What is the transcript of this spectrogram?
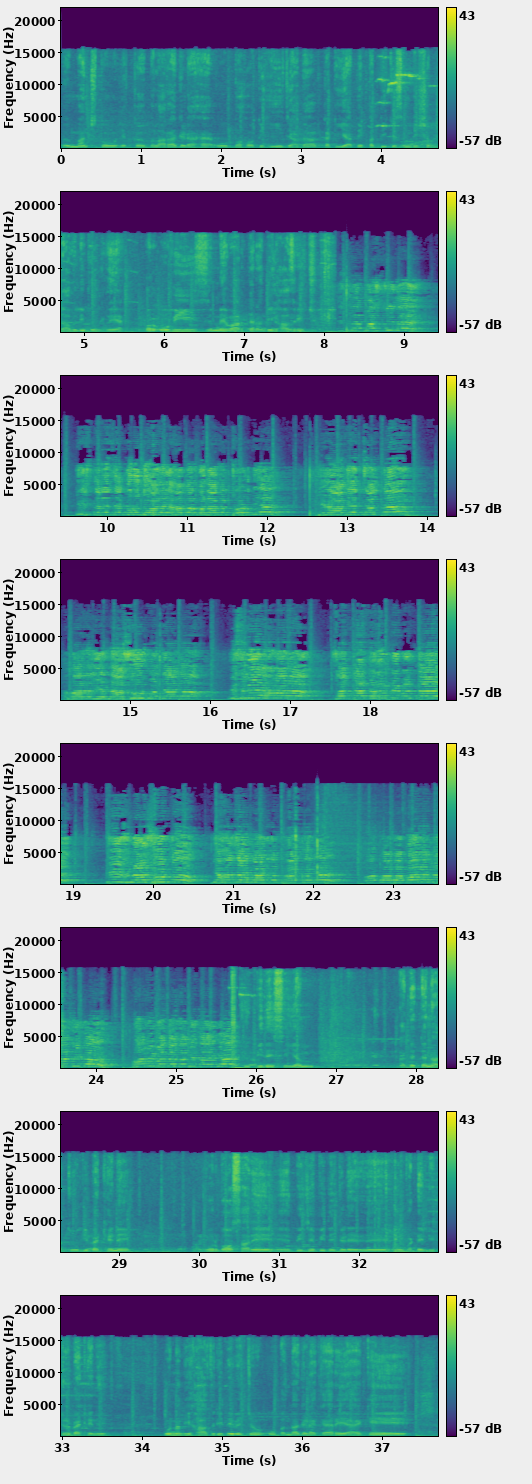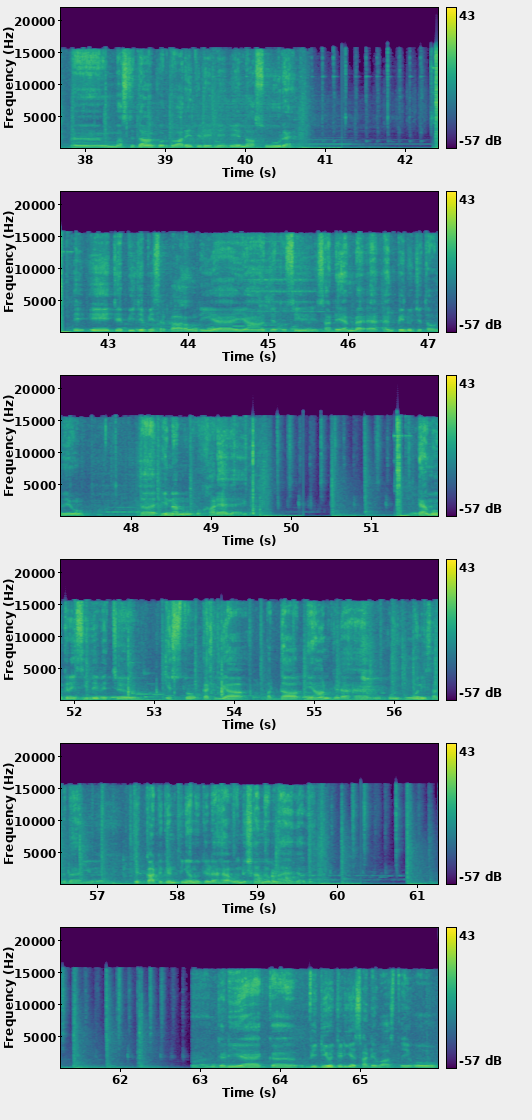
ਮੰਚ ਤੋਂ ਇੱਕ ਬੁਲਾਰਾ ਜਿਹੜਾ ਹੈ ਉਹ ਬਹੁਤ ਹੀ ਜ਼ਿਆਦਾ ਘਟੀਆ ਤੇ ਭੱਦੀ ਕਿਸਮ ਦੀ ਸ਼ਬਦਾਵਲੀ ਬੋਲ ਰਿਹਾ ਹੈ ਔਰ ਉਹ ਵੀ ਜ਼ਿੰਮੇਵਾਰ ਧਿਰਾਂ ਦੀ ਹਾਜ਼ਰੀ 'ਚ इसने मस्जिद है किस तरह से गुरुद्वारा यहाँ पर बनाकर छोड़ दिया ये आगे चलकर हमारे लिए नासूर बन जाएगा इसलिए हमारा सबका धर्म भी बनता है कि इस नासूर को यहाँ से उखाड़ कर फेंक देंगे और बाबा बालक जी को भारी मदद से जिताएंगे ਯੂਪੀ ਦੇ ਸੀਐਮ ਆਦਿੱਤਿਆਨਾਥ ਜੋਗੀ ਬੈਠੇ ਨੇ ਹੋਰ ਬਹੁਤ ਸਾਰੇ ਬੀਜੇਪੀ ਦੇ ਜਿਹੜੇ ਨੇ ਵੱਡੇ ਲੀਡਰ ਬੈਠੇ ਨੇ। ਉਹਨਾਂ ਦੀ ਹਾਜ਼ਰੀ ਦੇ ਵਿੱਚ ਉਹ ਬੰਦਾ ਜਿਹੜਾ ਕਹਿ ਰਿਹਾ ਹੈ ਕਿ ਮਸਜਿਦਾਂ, ਗੁਰਦੁਆਰੇ ਜਿਹੜੇ ਨੇ, ਇਹ ਨਾਸੂਰ ਹੈ। ਤੇ ਇਹ ਜੇ ਬੀਜੇਪੀ ਸਰਕਾਰ ਆਉਂਦੀ ਹੈ ਜਾਂ ਜੇ ਤੁਸੀਂ ਸਾਡੇ ਐਮਪੀ ਨੂੰ ਜਿਤਾਉਂਦੇ ਹੋ, ਤਾਂ ਇਹਨਾਂ ਨੂੰ ਉਖਾੜਿਆ ਜਾਏਗਾ। ਡੈਮੋਕ੍ਰੇਸੀ ਦੇ ਵਿੱਚ ਇਸ ਤੋਂ ਘਟੀਆ ਪੱਦਾ ਬਿਆਨ ਜਿਹੜਾ ਹੈ ਉਹ ਕੋਈ ਹੋ ਨਹੀਂ ਸਕਦਾ ਹੈ ਕਿ ਘੱਟ ਗਿਣਤੀਆਂ ਨੂੰ ਜਿਹੜਾ ਹੈ ਉਹ ਨਿਸ਼ਾਨਾ ਬਣਾਇਆ ਜਾਵੇ। ਜਿਹੜੀ ਹੈ ਇੱਕ ਵੀਡੀਓ ਜਿਹੜੀ ਹੈ ਸਾਡੇ ਵਾਸਤੇ ਉਹ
